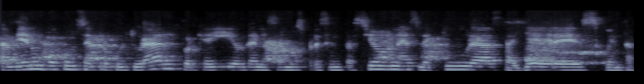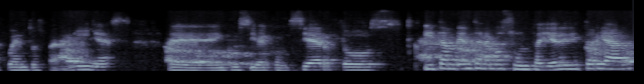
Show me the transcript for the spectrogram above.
también un poco un centro cultural porque ahí organizamos presentaciones, lecturas, talleres, cuentacuentos para niñas, eh, inclusive conciertos. Y también tenemos un taller editorial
